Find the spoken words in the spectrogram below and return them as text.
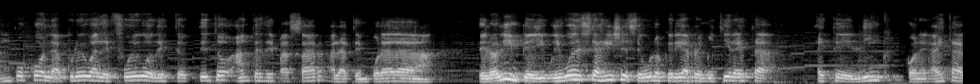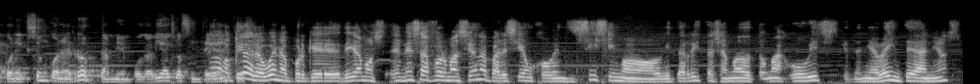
un poco la prueba de fuego de este octeto antes de pasar a la temporada del Olimpia. Y, y vos decías, Guille, seguro querías remitir a esta, este link, a esta conexión con el rock también, porque había otros integrantes. No, claro, bueno, porque digamos, en esa formación aparecía un jovencísimo guitarrista llamado Tomás Gubitz, que tenía 20 años,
